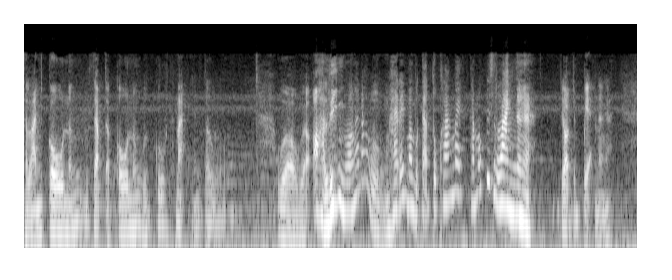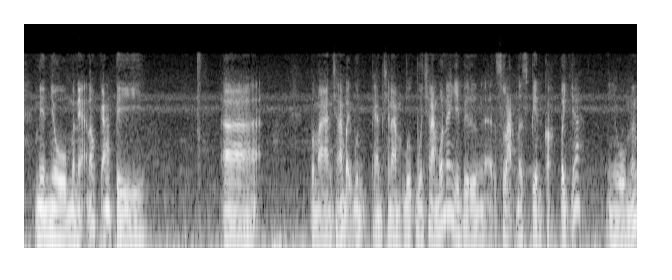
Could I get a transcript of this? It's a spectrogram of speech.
ស្រឡាញ់កូននឹងស្រាប់តែកូននឹងវាគ្រោះថ្នាក់ចឹងទៅ វាវាអស់អាលីងហ្មងណាហេតុអីបានវាកាត់ទុកខ្លាំងម៉េចថាមកពីស្រឡាញ់ហ្នឹងជាប់ចម្ពាក់ហ្នឹងមានញោមម្នាក់នោះកាលពីអឺប្រហែលឆ្នាំ3 4 5ឆ្នាំ4ឆ្នាំមុនណានិយាយពីរឿងស្លាប់នៅស្ពានកោះពេជ្រណាញោមហ្នឹង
